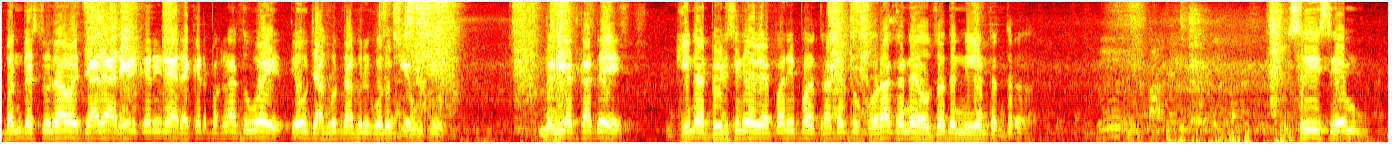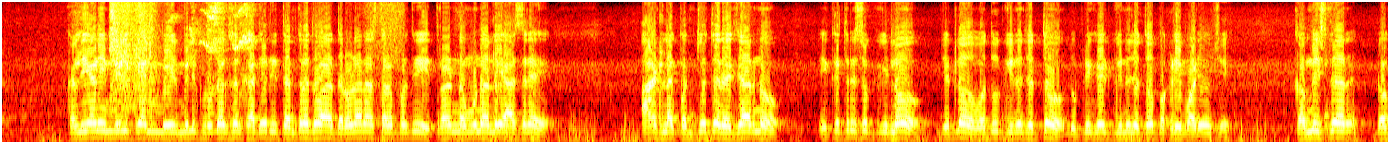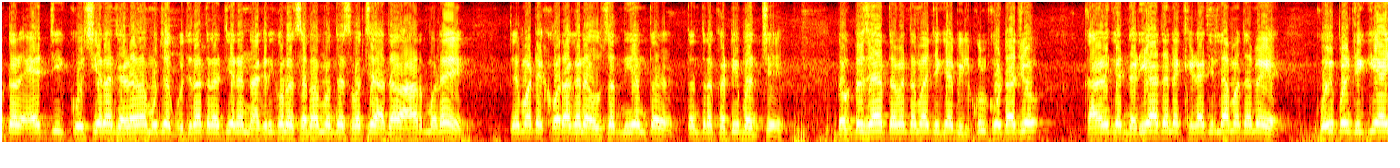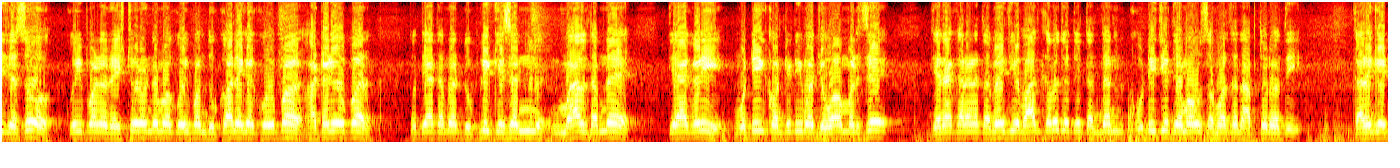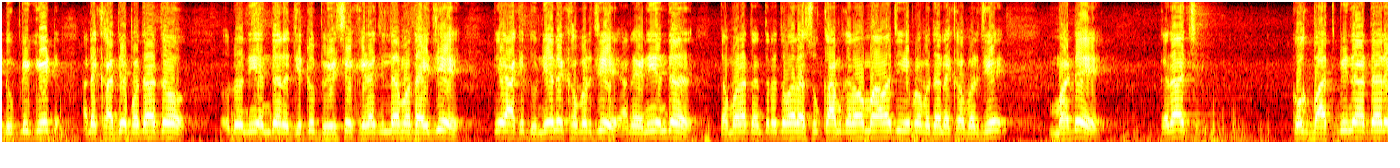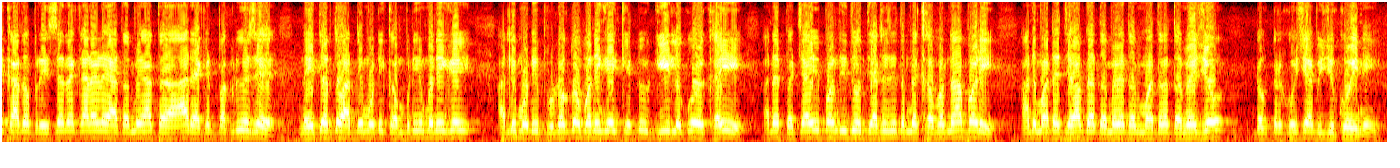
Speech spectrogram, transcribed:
બંધ બેસતું ના હોય ત્યારે આ રેડ કરીને આ રેકેટ પકડાતું હોય તેવું જાગૃત નાગરિકોનું કહેવું છે. નડિયાદ ખાતે ઘીના ભેળસેડિયા વેપારી પર ત્રાટકતું ખોરાક અને ઔષધન નિયમ તંત્ર Shri Sam Kalyani milk and milk production ખાતેથી તંત્ર દ્વારા દરોડાના સ્થળ પરથી ત્રણ નમૂના લઈ આશરે આઠ લાખ પંચોતેર હજારનો એકત્રીસો કિલો જેટલો વધુ ઘીનો જથ્થો, ડુપ્લિકેટ ઘીનો જથ્થો પકડી પાડ્યો છે. કમિશનર ડૉક્ટર એચ જી કોશિયાના જણાવ્યા મુજબ ગુજરાત રાજ્યના નાગરિકોને સલામતને સ્વચ્છ આધાર મળે તે માટે ખોરાક અને ઔષધ નિયમ તંત્ર કટિબદ્ધ છે. ડૉક્ટર સાહેબ, તમે તમારી જગ્યાએ બિલકુલ ખોટા છો, કારણ કે નડિયાદ અને ખેડા જિલ્લામાં તમે કોઈ પણ જગ્યાએ જશો, કોઈ પણ રેસ્ટોરન્ટમાં કોઈ પણ દુકાને કે કોઈ પણ હાટડીઓ પર, તો ત્યાં તમને ડુપ્લિકેશન માલ તમને ત્યાં આગળ મોટી ક્વોન્ટિટીમાં જોવા મળશે. જેના કારણે તમે જે વાત કરો છો તે તદ્દન ખોટી છે, તેમાં હું સમર્થન આપતો નથી. કારણ કે ડુપ્લિકેટ અને ખાદ્ય પદાર્થોની અંદર જેટલું ભેળસેળ ખેડા જિલ્લામાં થાય છે, તે આખી દુનિયાને ખબર છે અને એની અંદર તમારા તંત્ર દ્વારા શું કામ કરવામાં આવે છે એ પણ બધાને ખબર છે. માટે કદાચ કોઈક બાતમીના આધારે કાં તો પ્રેશરના કારણે આ તમે આ રેકેટ પકડ્યું છે નહીંતર તો આટલી મોટી કંપની બની ગઈ, આટલી મોટી પ્રોડક્ટો બની ગઈ, કેટલું ઘી લોકોએ ખાઈ અને પચાવી પણ દીધું, ત્યાં સુધી તમને ખબર ના પડી. આને માટે જવાબદાર તમે તમે માત્ર તમે છો ડૉક્ટર કોશિયા બીજું કોઈ નહીં.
